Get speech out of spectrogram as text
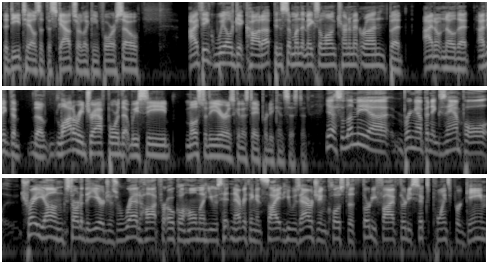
the details that the scouts are looking for. So I think we'll get caught up in someone that makes a long tournament run, but I don't know that. I think the the lottery draft board that we see most of the year is going to stay pretty consistent. Yeah, so let me uh, bring up an example. Trae Young started the year just red hot for Oklahoma. He was hitting everything in sight. He was averaging close to 35, 36 points per game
